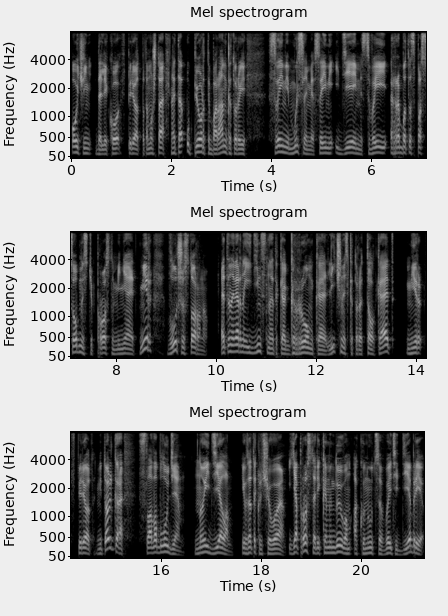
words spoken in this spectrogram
очень далеко вперед, потому что это упертый баран, который своими мыслями, своими идеями, своей работоспособностью просто меняет мир в лучшую сторону. Это, наверное, единственная такая громкая личность, которая толкает мир вперед. Не только словоблудием, но и делом. И вот это ключевое. Я просто рекомендую вам окунуться в эти дебри,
